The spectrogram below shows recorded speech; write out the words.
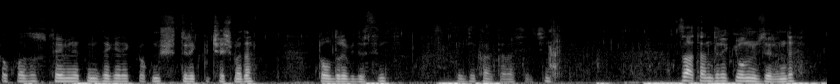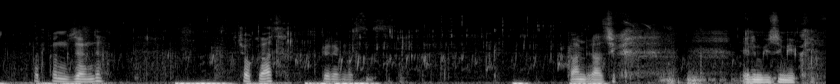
çok fazla su temin etmenize gerek yokmuş. Direkt bu çeşmeden doldurabilirsiniz. Gelecek arkadaşlar için. Zaten direkt yolun üzerinde, patikanın üzerinde çok rahat görebilirsiniz. Ben birazcık elim yüzümü yıkayayım.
